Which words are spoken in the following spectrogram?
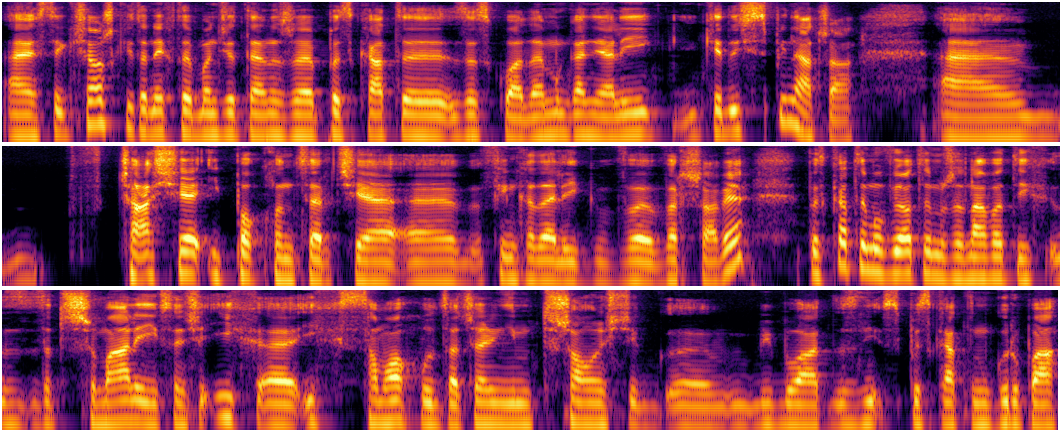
e, z tej książki, to niech to będzie ten, że Pyskaty ze składem ganiali kiedyś spinacza e, w czasie i po koncercie e, Funkadelic w Warszawie. Pyskaty mówi o tym, że nawet ich zatrzymali, w sensie ich, ich samochód zaczęli nim trząść i była z, Pyskatym grupa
